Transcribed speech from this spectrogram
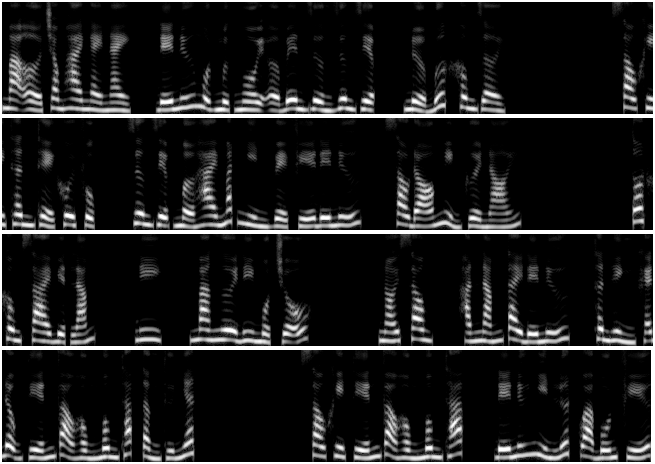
Mà ở trong hai ngày này, đế nữ một mực ngồi ở bên giường Dương Diệp, nửa bước không rời. Sau khi thân thể khôi phục, Dương Diệp mở hai mắt nhìn về phía đế nữ, sau đó mỉm cười nói. Tốt không sai biệt lắm, đi, mang ngươi đi một chỗ. Nói xong, hắn nắm tay đế nữ, thân hình khẽ động tiến vào hồng mông tháp tầng thứ nhất. Sau khi tiến vào hồng mông tháp, đế nữ nhìn lướt qua bốn phía,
